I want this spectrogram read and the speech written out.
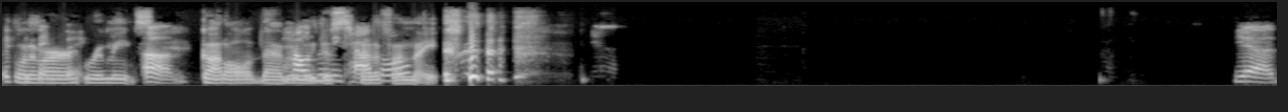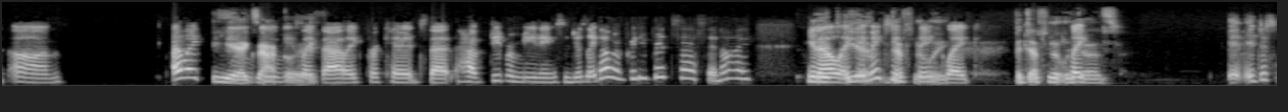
It's One of our thing. roommates Um, got all of them, Howl's and we Moving just had a fun night. yeah, um, I like Yeah, exactly. movies like that, like for kids that have deeper meanings and just like I'm a pretty princess and I, you know, It- like yeah, it makes you think like it definitely like- does. it, it just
